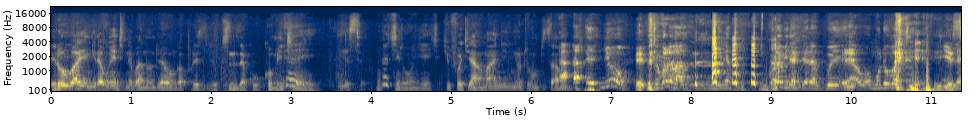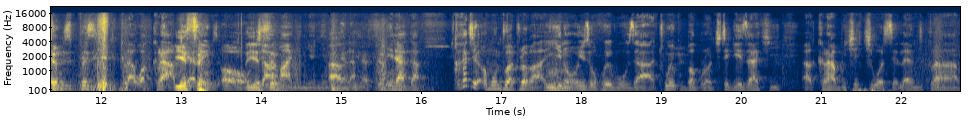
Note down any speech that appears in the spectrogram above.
era olwayingira bwe nti ne banonderawo nga president okusinziza ku komiti nga kirungi ekyo. Kifo kyamaanyi nnyo tompisaamu Ah, ah, eh, nyo Eh. ddala gwe ah, omuntu oba nti Yes, sir. Lions president cla- wa club. Oh, kyamaanyi nnyo nyini ddala. Amina, sir. era nga kakati omuntu atulaba you know, oyinza okwebuuza tuwe ku background kitegeeza ki ah, club kyeki what's a lions club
